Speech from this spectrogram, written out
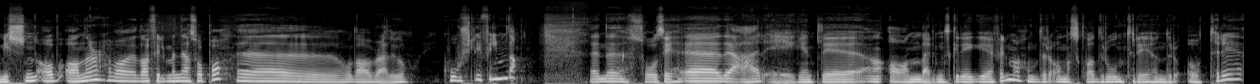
Mission of Honor var da filmen jeg så på. Uh, Og da ble det jo en koselig film, da. Eh, så å si. eh, Det er egentlig en annen verdenskrig-film. Det handler om Skvadron 303,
